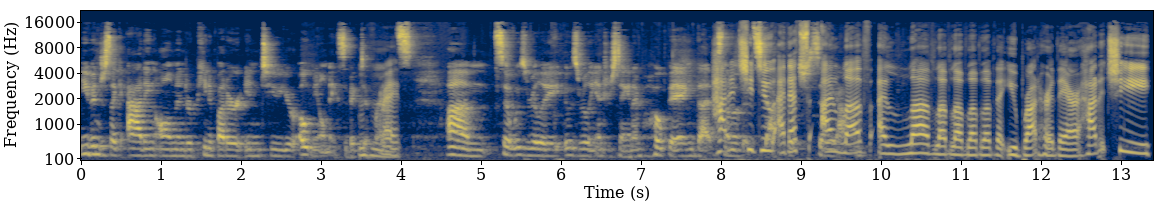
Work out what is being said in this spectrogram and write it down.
Even just like adding almond or peanut butter into your oatmeal makes a big Mm-hmm. difference. Um, so it was really it was really interesting, and I'm hoping that. How did she do? I, that's I love, I love, love, love, love, love that you brought her there. How did she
